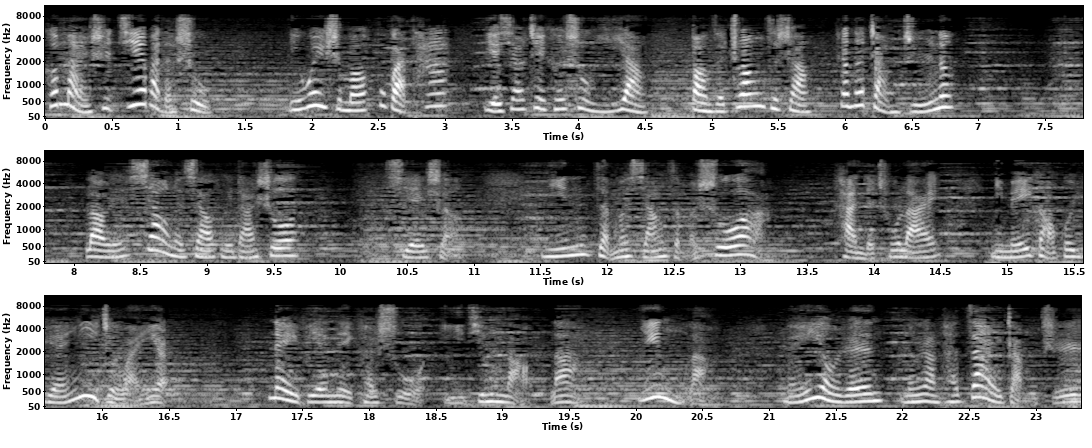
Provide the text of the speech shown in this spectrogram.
和满是结巴的树。你为什么不把它也像这棵树一样绑在桩子上，让它长直呢？老人笑了笑，回答说：“先生，您怎么想怎么说啊？看得出来，你没搞过园艺这玩意儿。那边那棵树已经老了、硬了，没有人能让它再长直。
